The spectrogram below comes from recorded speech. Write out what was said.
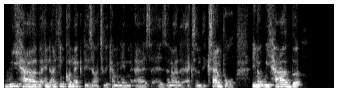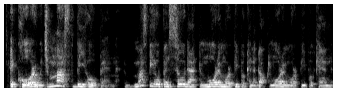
we have, and I think Connect is actually coming in as, as another excellent example, you know, we have a core which must be open, must be open so that more and more people can adopt, more and more people can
